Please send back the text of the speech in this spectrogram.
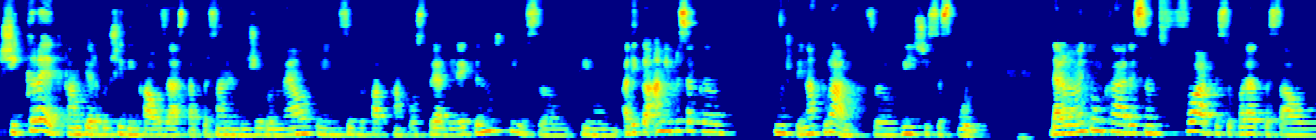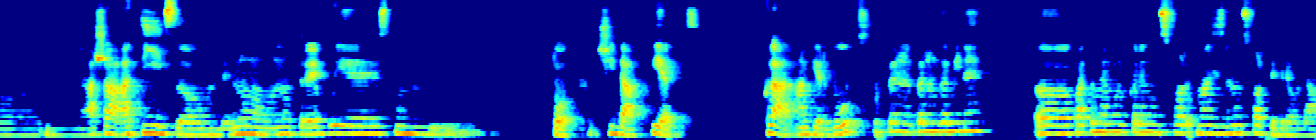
și cred că am pierdut și din cauza asta persoane din jurul meu, prin simplu fapt că am fost prea directă, nu știu să fiu... Adică am impresia că, nu știu, e natural să vii și să spui. Dar în momentul în care sunt foarte supărată sau uh, așa atinsă unde nu, nu trebuie, spun tot. Și da, pierd. Clar, am pierdut pe, pe lângă mine, uh, cu atât mai mult că renunț foarte, m-am zis, renunț foarte greu la,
